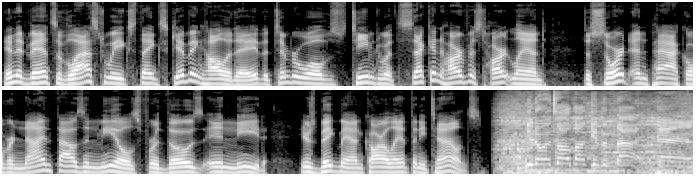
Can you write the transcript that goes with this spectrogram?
In advance of last week's Thanksgiving holiday, the Timberwolves teamed with Second Harvest Heartland to sort and pack over 9,000 meals for those in need. Here's big man Carl Anthony Towns. You know, it's all about giving back, and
